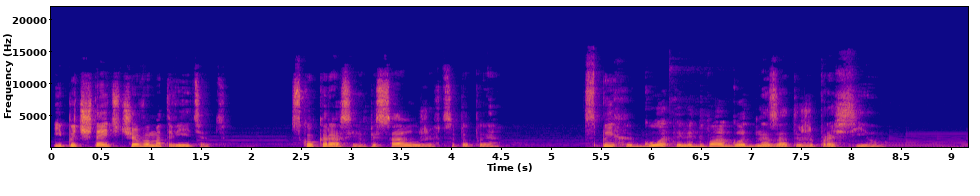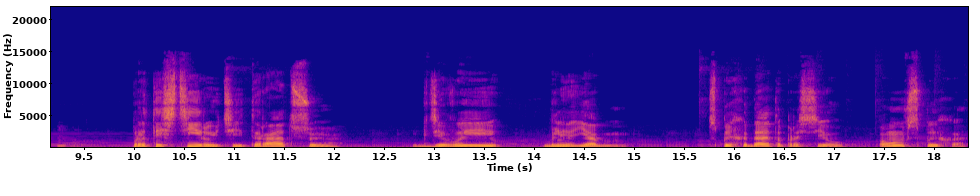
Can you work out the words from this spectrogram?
и почитайте, что вам ответят. Сколько раз я писал уже в ЦПП. Вспыха год или два года назад уже просил. Протестируйте итерацию, где вы... Блин, я... Вспыха, да, это просил? По-моему, вспыха.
